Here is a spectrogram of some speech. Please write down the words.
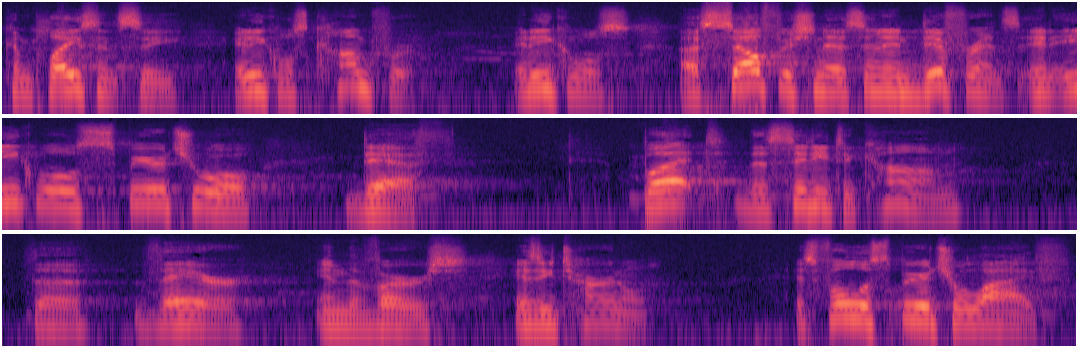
complacency, it equals comfort, it equals uh, selfishness and indifference, it equals spiritual death. But the city to come, the there in the verse, is eternal. It's full of spiritual life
